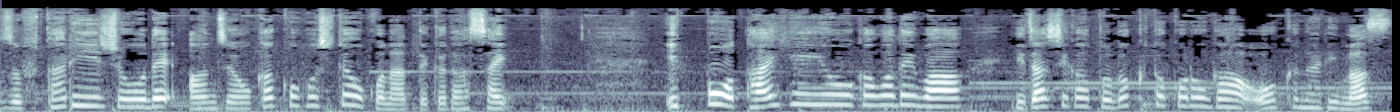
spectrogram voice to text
ず2人以上で安全を確保して行ってください。一方太平洋側では日差しが届くところが多くなります。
